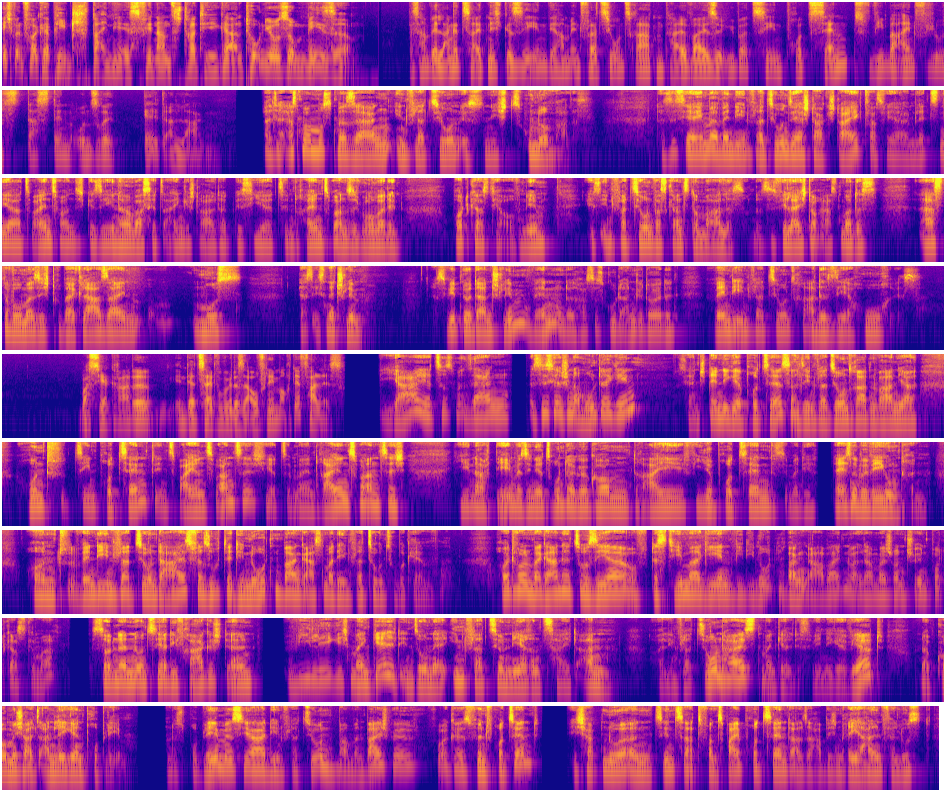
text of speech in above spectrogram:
Ich bin Volker Pietsch, bei mir ist Finanzstratege Antonio Sommese. Das haben wir lange Zeit nicht gesehen. Wir haben Inflationsraten teilweise über 10 Prozent. Wie beeinflusst das denn unsere Geldanlagen? Also erstmal muss man sagen, Inflation ist nichts Unnormales. Das ist ja immer, wenn die Inflation sehr stark steigt, was wir im letzten Jahr 22 gesehen haben, was jetzt eingestrahlt hat bis hier jetzt in 23, wo wir den Podcast hier aufnehmen, ist Inflation was ganz Normales. Und das ist vielleicht auch erstmal das Erste, wo man sich darüber klar sein muss, das ist nicht schlimm. Es wird nur dann schlimm, wenn, und du hast es gut angedeutet, wenn die Inflationsrate sehr hoch ist. Was ja gerade in der Zeit, wo wir das aufnehmen, auch der Fall ist. Ja, jetzt muss man sagen, es ist ja schon am Untergehen. Das ist ja ein ständiger Prozess. Also die Inflationsraten waren ja rund 10 Prozent in 22, jetzt sind wir in 23. Je nachdem, wir sind jetzt runtergekommen, 3, 4 Prozent, ist immer die, da ist eine Bewegung drin. Und wenn die Inflation da ist, versucht ja die Notenbank erstmal die Inflation zu bekämpfen. Heute wollen wir gar nicht so sehr auf das Thema gehen, wie die Notenbanken arbeiten, weil da haben wir schon einen schönen Podcast gemacht, sondern uns ja die Frage stellen, wie lege ich mein Geld in so einer inflationären Zeit an? Weil Inflation heißt, mein Geld ist weniger wert und da bekomme ich als Anleger ein Problem. Und das Problem ist ja, die Inflation, machen wir ein Beispiel, Volker ist 5%. Ich habe nur einen Zinssatz von 2%, also habe ich einen realen Verlust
